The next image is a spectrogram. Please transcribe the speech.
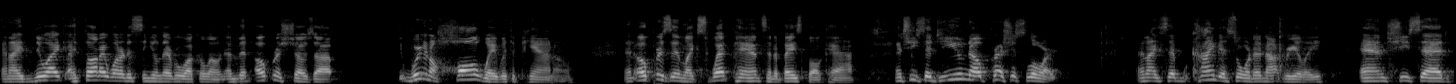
And I knew I, I thought I wanted to sing "You'll Never Walk Alone." And then Oprah shows up. We're in a hallway with a piano, and Oprah's in like sweatpants and a baseball cap. And she said, "Do you know Precious Lord?" And I said, well, "Kind of, sort of, not really." And she said,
